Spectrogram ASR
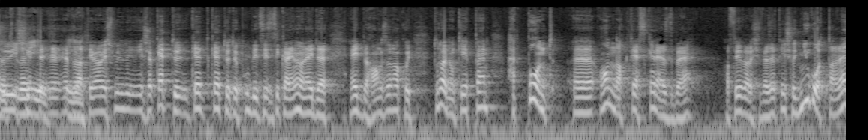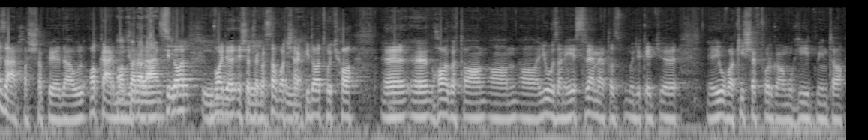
ő is írt ebben igen. a témában, és, és a kettő, kett, kettőtől publicisztikai nagyon egybe, egybe hangzanak, hogy tulajdonképpen hát pont annak tesz keresztbe a fővárosi vezetés, hogy nyugodtan lezárhassa például akár mondjuk Akár a a Lánchidat, Láncidat, így vagy a, esetleg a igen, Szabadsághidat, hogyha ö, ö, hallgat a, a, a józan észre, mert az mondjuk egy ö, jóval kisebb forgalmú híd, mint a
